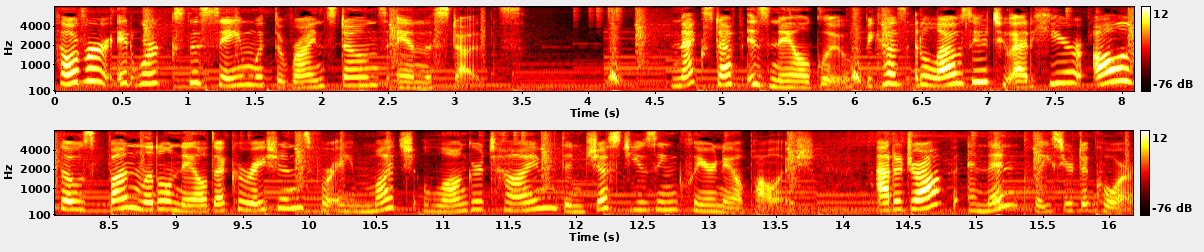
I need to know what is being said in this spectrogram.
however it works the same with the rhinestones and the studs. Next up is nail glue, because it allows you to adhere all of those fun little nail decorations for a much longer time than just using clear nail polish. Add a drop and then place your decor.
